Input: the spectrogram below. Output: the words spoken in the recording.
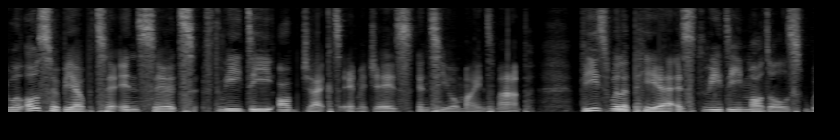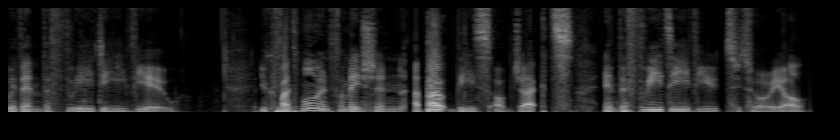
you will also be able to insert 3D object images into your mind map. These will appear as 3D models within the 3D view. You can find more information about these objects in the 3D view tutorial.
